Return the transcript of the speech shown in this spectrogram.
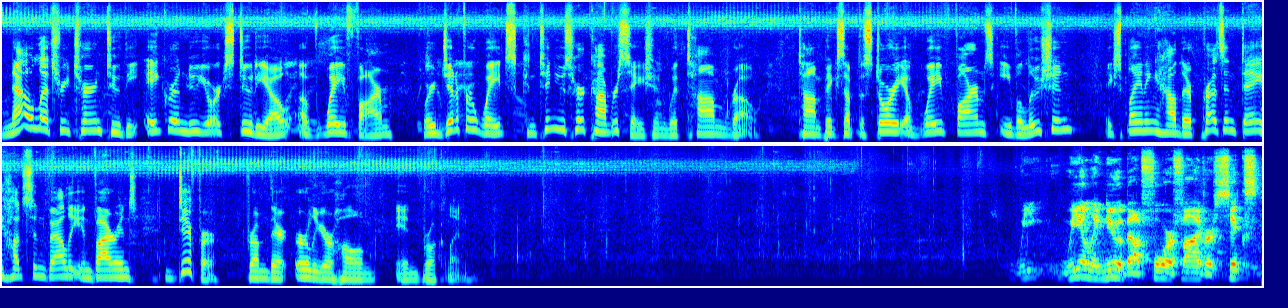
Now let's return to the Acra, New York studio of Wave Farm, where Jennifer Waits continues her conversation with Tom Roe. Tom picks up the story of Wave Farm's evolution, explaining how their present day Hudson Valley environs differ from their earlier home in Brooklyn. we we only knew about four or five or six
